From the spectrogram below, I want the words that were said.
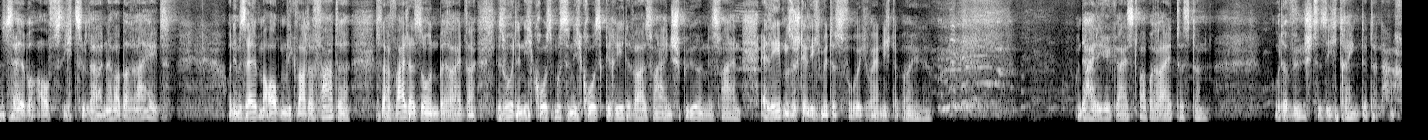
selber auf sich zu laden. Er war bereit. Und im selben Augenblick war der Vater, weil der Sohn bereit war. Es wurde nicht groß, musste nicht groß geredet war. Es war ein Spüren, es war ein Erleben. So stelle ich mir das vor. Ich war ja nicht dabei. Gell? Und der Heilige Geist war bereit, das dann oder wünschte sich, drängte danach.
